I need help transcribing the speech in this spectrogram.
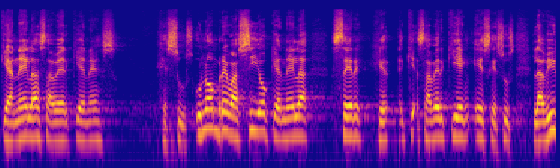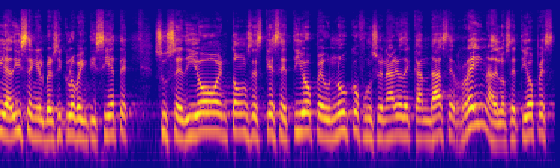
que anhela saber quién es Jesús. Un hombre vacío que anhela ser, saber quién es Jesús. La Biblia dice en el versículo 27, sucedió entonces que ese etíope eunuco, funcionario de Candace, reina de los etíopes,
